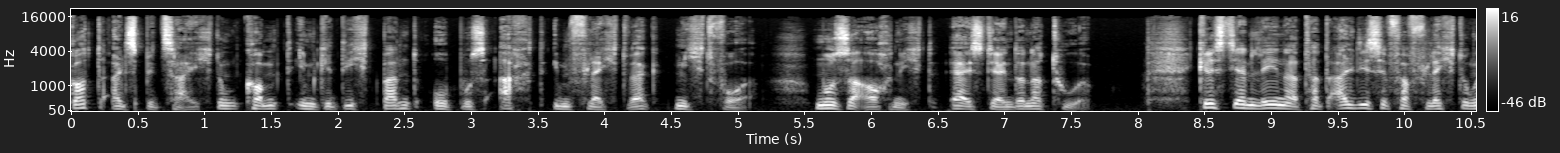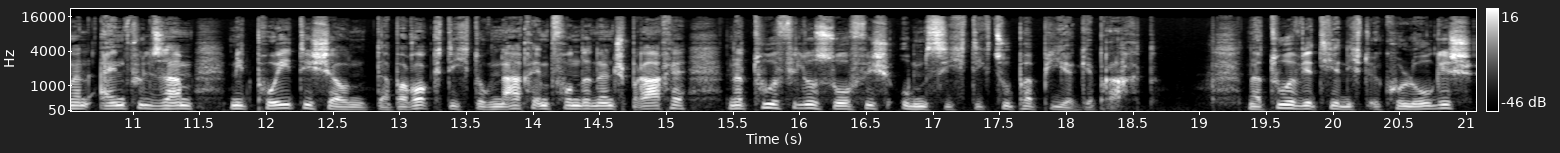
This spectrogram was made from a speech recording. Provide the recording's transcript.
Gott als Bezeichnung kommt im Gedichtband Opus 8 im Flechtwerk nicht vor. Muss er auch nicht, er ist ja in der Natur. Christian Lehnert hat all diese Verflechtungen einfühlsam mit poetischer und der Barockdichtung nachempfundenen Sprache naturphilosophisch umsichtig zu Papier gebracht. Natur wird hier nicht ökologisch,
